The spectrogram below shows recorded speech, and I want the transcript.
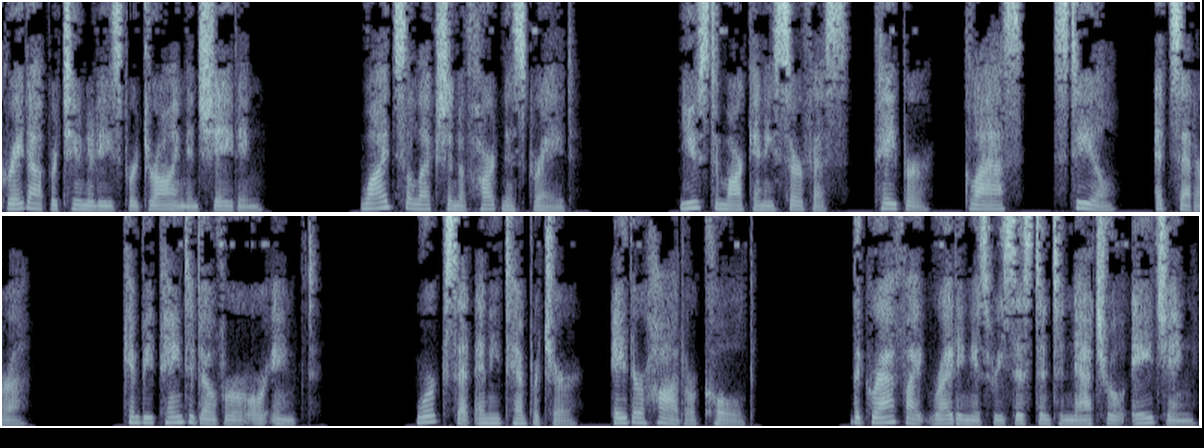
Great opportunities for drawing and shading. Wide selection of hardness grade. Used to mark any surface, paper, glass, steel, etc. Can be painted over or inked. Works at any temperature, either hot or cold. The graphite writing is resistant to natural aging,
